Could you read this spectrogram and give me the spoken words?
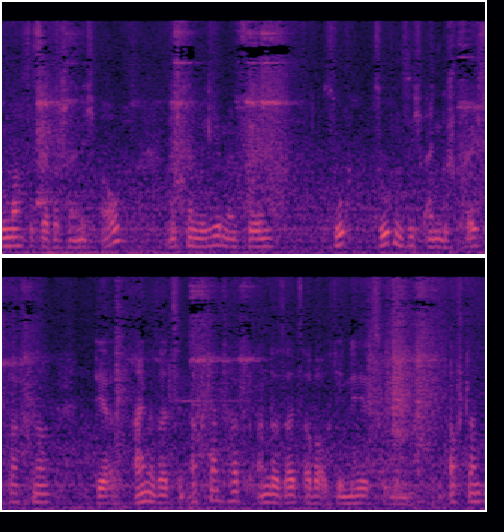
Du machst es ja wahrscheinlich auch. Und ich kann nur jedem empfehlen, such, suchen sich einen Gesprächspartner, der einerseits den Abstand hat, andererseits aber auch die Nähe zu ihrem Abstand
